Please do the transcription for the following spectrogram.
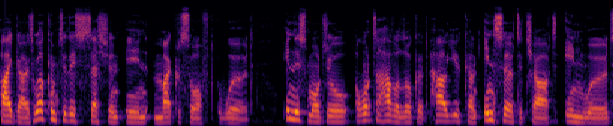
Hi guys, welcome to this session in Microsoft Word. In this module, I want to have a look at how you can insert a chart in Word,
